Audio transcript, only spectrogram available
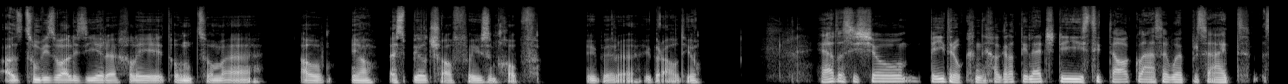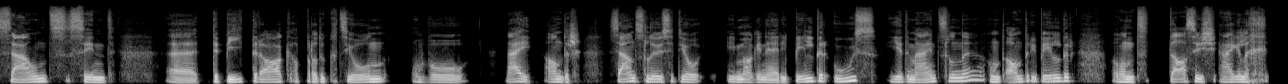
also zum Visualisieren ein bisschen und zum äh, auch ja, ein Bild schaffen in unserem Kopf über, äh, über Audio. Ja, das ist schon beeindruckend. Ich habe gerade die letzte Zitat gelesen, wo jemand sagt, Sounds sind äh, der Beitrag an die Produktion, wo Nein, anders. Sounds lösen ja imaginäre Bilder aus, jedem Einzelnen und andere Bilder. Und das ist eigentlich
